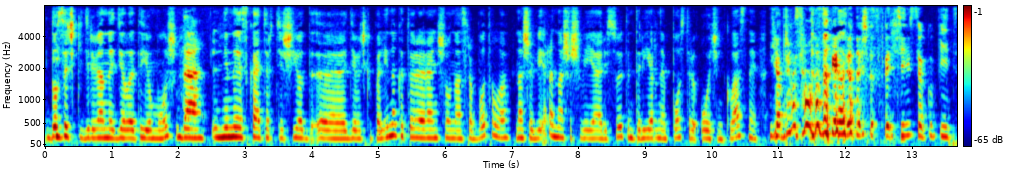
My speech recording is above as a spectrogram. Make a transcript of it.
Досочки деревянные делает ее муж. Да. Льняные скатерти шьет э, девочка Полина, которая раньше у нас работала. Наша Вера, наша швея, рисует интерьерные постеры очень классные. Я прям сама захотела сейчас пойти и все купить.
